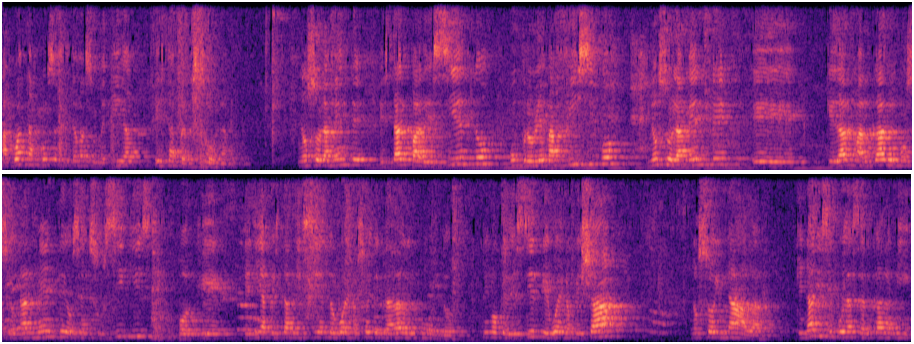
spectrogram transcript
¿A cuántas cosas estaba sometida esta persona? No solamente estar padeciendo un problema físico, no solamente eh, quedar marcado emocionalmente, o sea, en su psiquis, porque tenía que estar diciendo, bueno, soy declarado mundo Tengo que decir que, bueno, que ya no soy nada, que nadie se puede acercar a mí.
